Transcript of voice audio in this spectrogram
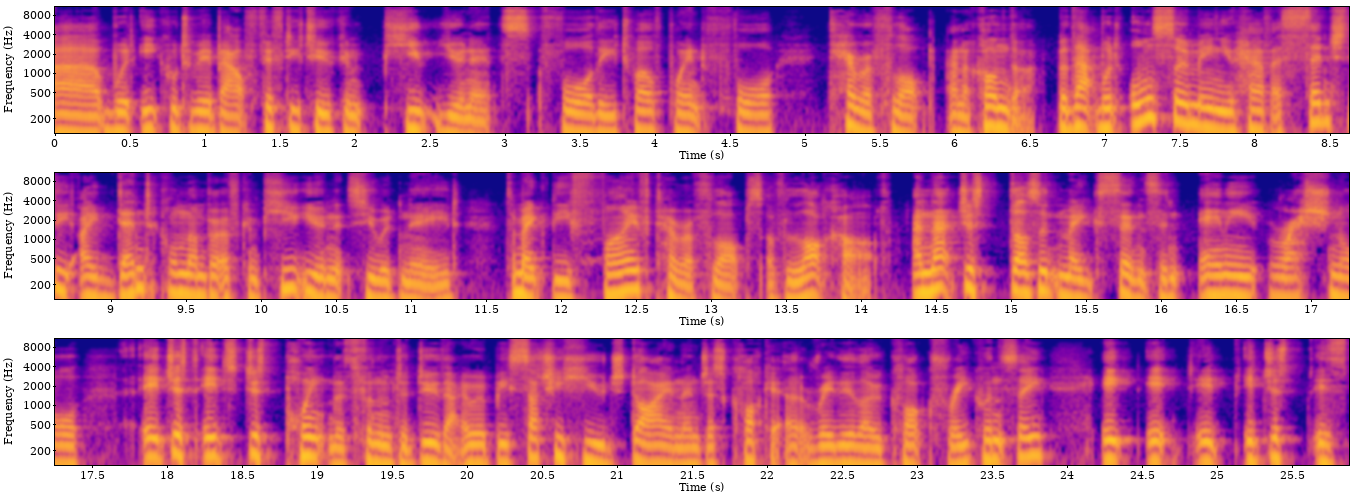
uh, would equal to be about 52 compute units for the 12.4 teraflop Anaconda. But that would also mean you have essentially identical number of compute units you would need to make the 5 teraflops of Lockhart. And that just doesn't make sense in any rational it just it's just pointless for them to do that. It would be such a huge die and then just clock it at a really low clock frequency. It it it it just is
